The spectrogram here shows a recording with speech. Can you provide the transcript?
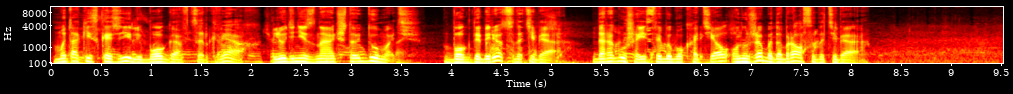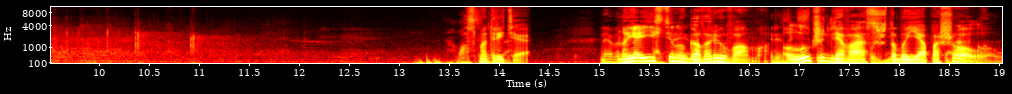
Мы так исказили Бога в церквях. Люди не знают, что и думать. Бог доберется до тебя. Дорогуша, если бы Бог хотел, Он уже бы добрался до тебя. Смотрите. Но я истину говорю вам, лучше для вас, чтобы я пошел.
